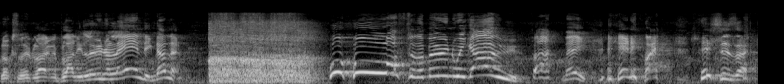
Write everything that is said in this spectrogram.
Looks like the bloody lunar landing, doesn't it? Woohoo! Off to the moon we go! Fuck me. Anyway, this is a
